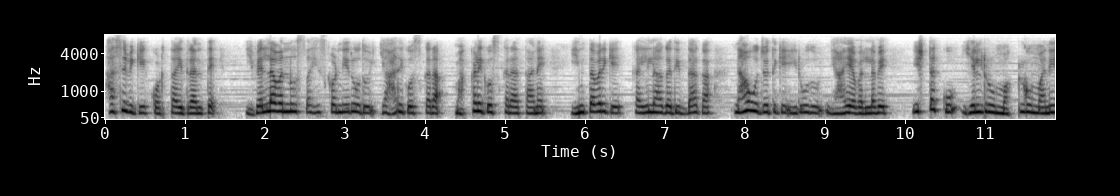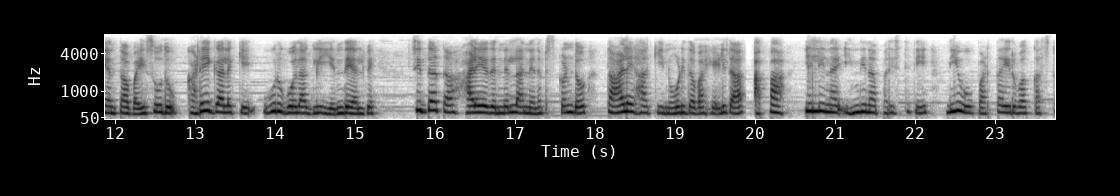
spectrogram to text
ಹಸಿವಿಗೆ ಕೊಡ್ತಾ ಇದ್ರಂತೆ. ಇವೆಲ್ಲವನ್ನು ಸಹಿಸಿಕೊಂಡಿರುವುದು ಯಾರಿಗೋಸ್ಕರ? ಮಕ್ಕಳಿಗೋಸ್ಕರ ತಾನೇ? ಇಂಥವರಿಗೆ ಕೈಲಾಗದಿದ್ದಾಗ ನಾವು ಜೊತೆಗೆ ಇರುವುದು ನ್ಯಾಯವಲ್ಲವೇ? ಇಷ್ಟಕ್ಕೂ ಎಲ್ಲರೂ ಮಕ್ಕಳು ಮನೆ ಅಂತ ಬಯಸೋದು ಕಡೆಗಾಲಕ್ಕೆ ಊರುಗೋಲಾಗ್ಲಿ ಎಂದೇ ಅಲ್ವೇ. ಸಿದ್ಧಾರ್ಥ ಹಳೆಯದನ್ನೆಲ್ಲ ನೆನಪಿಸ್ಕೊಂಡು ತಾಳೆ ಹಾಕಿ ನೋಡಿದವ ಹೇಳಿದ, ಅಪ್ಪ, ಇಲ್ಲಿನ ಇಂದಿನ ಪರಿಸ್ಥಿತಿ, ನೀವು ಪಡ್ತಾ ಇರುವ ಕಷ್ಟ,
